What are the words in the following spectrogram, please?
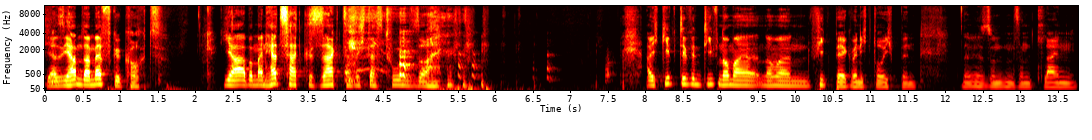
Ja, sie haben da Meth gekocht. Ja, aber mein Herz hat gesagt, dass ich das tun soll. aber ich gebe definitiv nochmal noch mal ein Feedback, wenn ich durch bin. So, so einen kleinen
